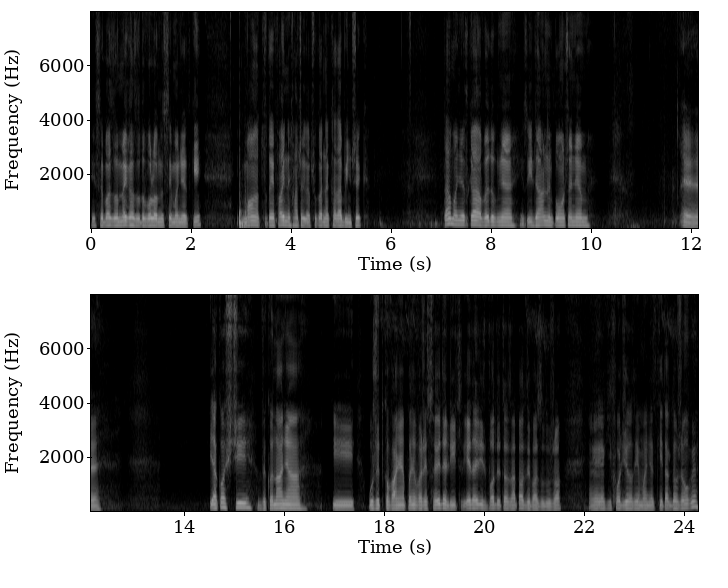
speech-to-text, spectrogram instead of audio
jestem bardzo mega zadowolony z tej manietki. Ma ona tutaj fajny haczek na przykład na karabinczyk. Ta manietka według mnie jest idealnym połączeniem e, jakości wykonania i użytkowania, ponieważ jest to 1 litr. 1 litr wody to naprawdę bardzo dużo. Jak- Jaki wchodzi do tej manietki, tak dobrze mówię?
